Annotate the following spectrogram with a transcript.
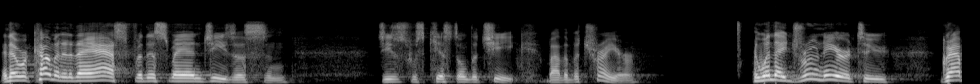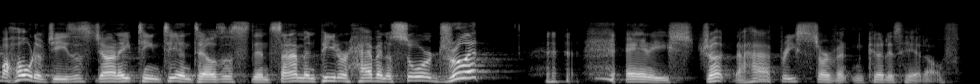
And they were coming and they asked for this man, Jesus, and Jesus was kissed on the cheek by the betrayer. And when they drew near to grab a hold of Jesus, John 18:10 tells us, then Simon Peter, having a sword, drew it, and he struck the high priest's servant and cut his head off.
